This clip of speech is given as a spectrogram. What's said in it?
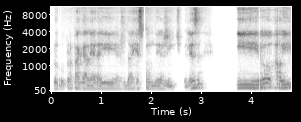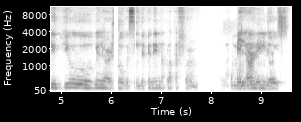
pro, a galera aí ajudar a responder a gente, beleza? E, ô, Raul, e, e o melhor jogo, assim, dependendo da plataforma? O melhor. Um, dois.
